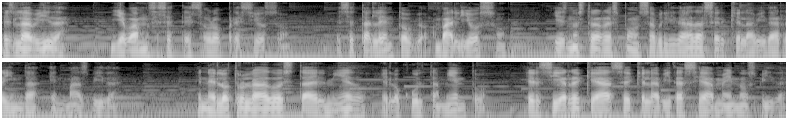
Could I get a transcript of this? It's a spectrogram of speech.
Es la vida. Llevamos ese tesoro precioso, ese talento valioso, y es nuestra responsabilidad hacer que la vida rinda en más vida. En el otro lado está el miedo, el ocultamiento, el cierre que hace que la vida sea menos vida.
